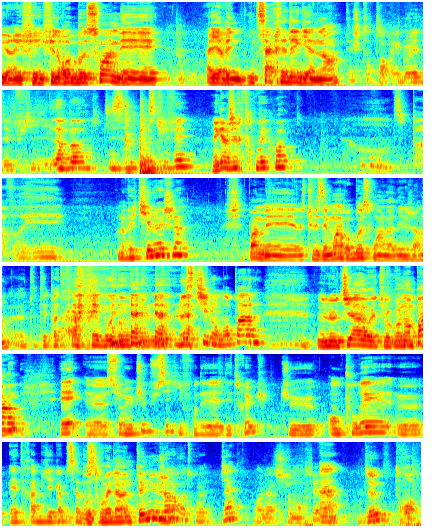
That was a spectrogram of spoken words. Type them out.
pur. Il fait, il fait le rebossoin, mais. Ah, il y avait une, une sacrée dégaine là. hein. Je t'entends rigoler depuis là-bas. Qu'est-ce que tu fais? Regarde, j'ai retrouvé quoi? Oh, c'est pas vrai. On avait quel âge là? Je sais pas, mais tu faisais moins le rebossoin là déjà. hein. Euh, T'étais pas très très beau non plus. Le, le style, on en parle Le tien, ouais, tu veux qu'on en parle? Et euh, sur YouTube, tu sais qu'ils font des, des trucs. Tu, on pourrait euh, être habillé comme ça aussi. Retrouver la même tenue, Genre? Retrouver. Viens, voilà, je te montre. Fais. 1, 2, 3.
